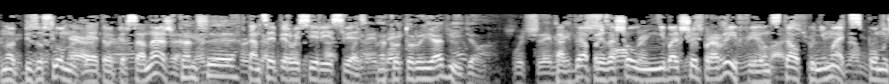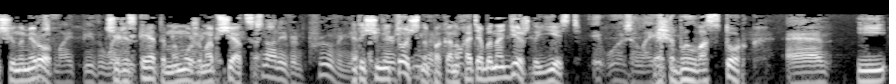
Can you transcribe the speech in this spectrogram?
но, безусловно, для этого персонажа в конце, в конце первой серии «Связи», на которую я видел, когда произошел небольшой прорыв, и он стал понимать с помощью номеров, через это мы можем общаться. Это еще не точно пока, но хотя бы надежда есть. Это был восторг. И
